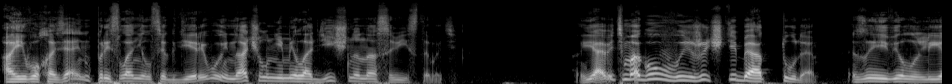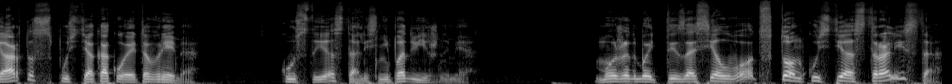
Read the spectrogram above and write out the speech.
а его хозяин прислонился к дереву и начал немелодично насвистывать. «Я ведь могу выжечь тебя оттуда», — заявил Лиартос спустя какое-то время. Кусты остались неподвижными. «Может быть, ты засел вот в том кусте астралиста?»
